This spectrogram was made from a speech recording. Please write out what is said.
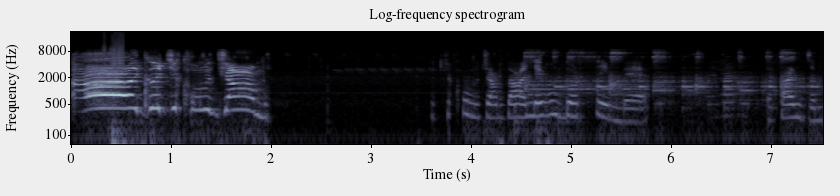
Aa, gıcık olacağım. Gıcık olacağım. Daha level 4'teyim be. Efendim.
